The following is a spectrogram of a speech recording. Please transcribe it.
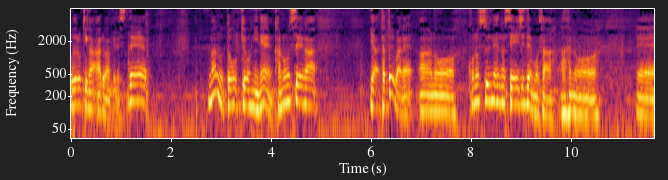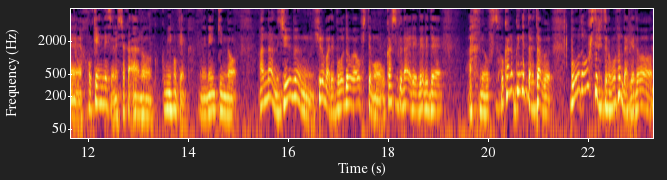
驚きがあるわけです。で今の東京にね可能性がいや例えばねあのこの数年の政治でもさあの、えー、保険ですよね。社会あの国民保険か。年金のあんなんで十分広場で暴動が起きてもおかしくないレベルであの他の国だったら多分暴動起きてると思うんだけど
